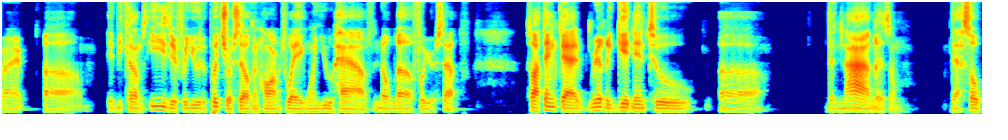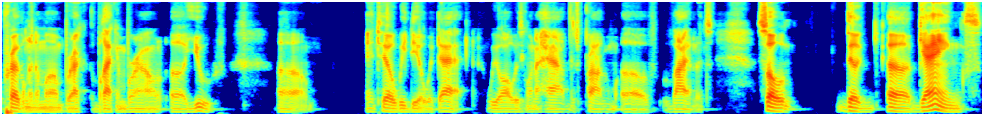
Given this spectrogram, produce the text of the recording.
right? Um, it becomes easier for you to put yourself in harm's way when you have no love for yourself. So I think that really getting into uh, the nihilism that's so prevalent among black, black and brown uh, youth, um, until we deal with that, we're always going to have this problem of violence. So the uh, gangs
